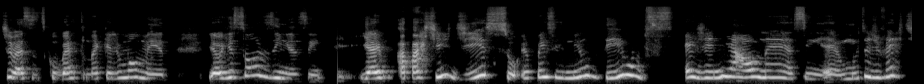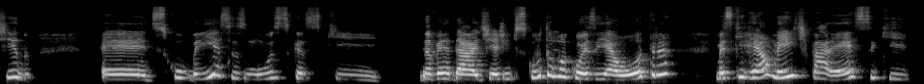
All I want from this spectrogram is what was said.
tivesse descoberto naquele momento. E eu ri sozinha, assim. E aí, a partir disso, eu pensei, meu Deus, é genial, né? Assim, é muito divertido é, descobrir essas músicas que, na verdade, a gente escuta uma coisa e é outra, mas que realmente parece que,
